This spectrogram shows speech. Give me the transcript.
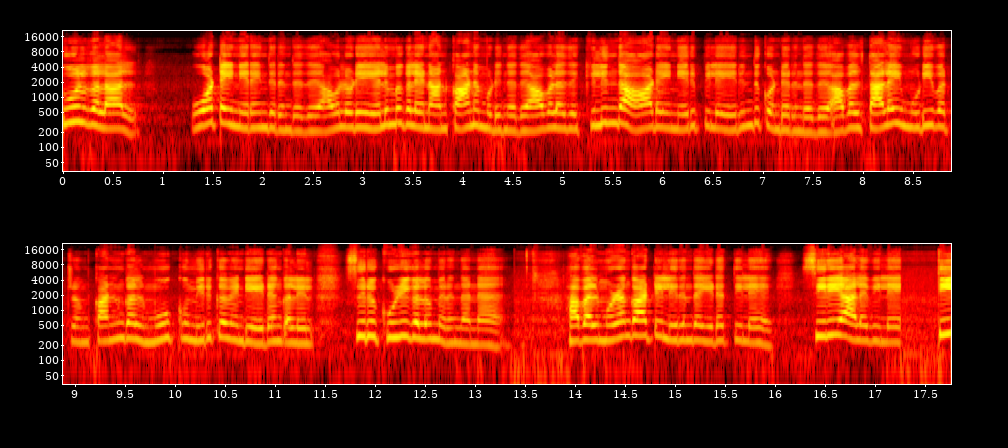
தூள்களால் ஓட்டை நிறைந்திருந்தது. அவளுடைய எலும்புகளை நான் காண முடிந்தது. அவளது கிழிந்த ஆடை நெருப்பிலே எரிந்து கொண்டிருந்தது. அவள் தலை முடிவற்றும் கண்கள் மூக்கும் இருக்க வேண்டிய இடங்களில் சிறு குழிகளும் இருந்தன. அவள் முழங்காட்டில் இருந்த இடத்திலே சிறிய அளவிலே தீ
